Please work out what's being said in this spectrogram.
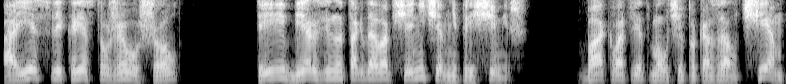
А если крест уже ушел? Ты Берзина тогда вообще ничем не прищемишь. Бак в ответ молча показал, чем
